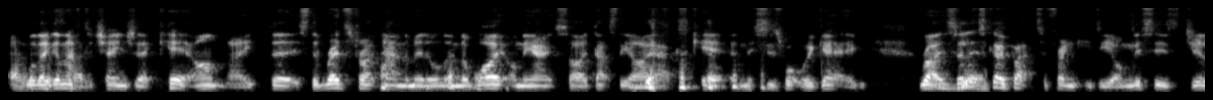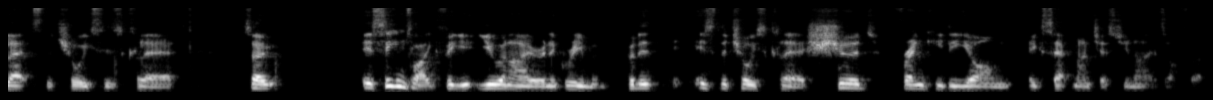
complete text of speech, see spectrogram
and well, they're going to have to change their kit, aren't they? The, it's the red stripe down the middle and the white on the outside. That's the Ajax kit, and this is what we're getting. Right. So yeah. let's go back to Frenkie De Jong. This is Gillette's. The choice is clear. So it seems like for you, you and I are in agreement, but it, is the choice clear? Should Frenkie De Jong accept Manchester United's offer?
